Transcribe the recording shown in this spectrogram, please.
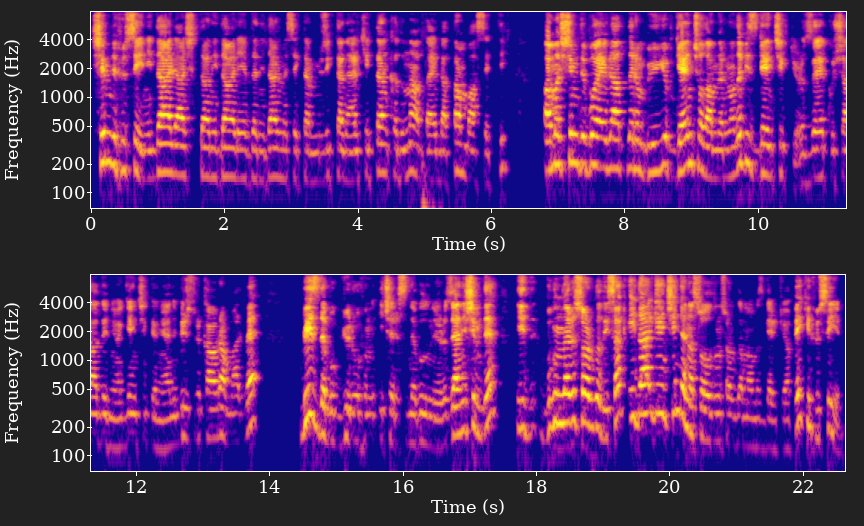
Şimdi Hüseyin ideal aşktan, ideal evden, ideal meslekten, müzikten, erkekten, kadına hatta evlattan bahsettik. Ama şimdi bu evlatların büyüyüp genç olanlarına da biz gençlik diyoruz. Z kuşağı deniyor, gençlik deniyor. Yani bir sürü kavram var ve biz de bu güruhun içerisinde bulunuyoruz. Yani şimdi bunları sorguladıysak ideal gençliğin de nasıl olduğunu sorgulamamız gerekiyor. Peki Hüseyin,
